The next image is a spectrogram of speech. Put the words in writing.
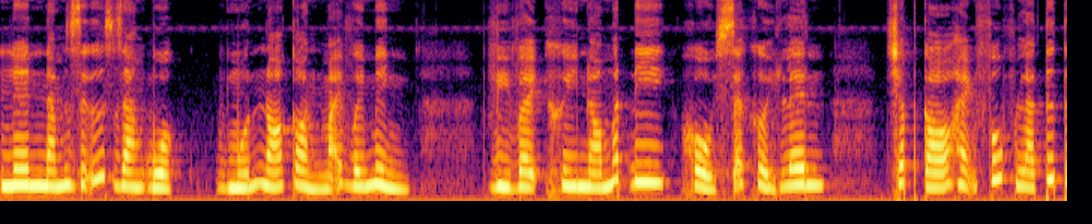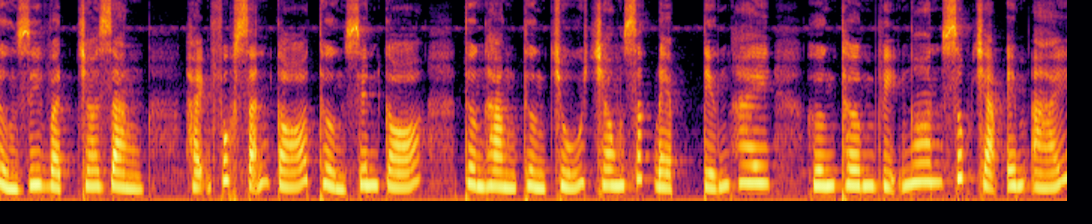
nên nắm giữ ràng buộc muốn nó còn mãi với mình. Vì vậy, khi nó mất đi, khổ sẽ khởi lên. Chấp có hạnh phúc là tư tưởng duy vật cho rằng hạnh phúc sẵn có, thường xuyên có, thường hằng, thường trú trong sắc đẹp, tiếng hay, hương thơm, vị ngon, xúc chạm êm ái.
